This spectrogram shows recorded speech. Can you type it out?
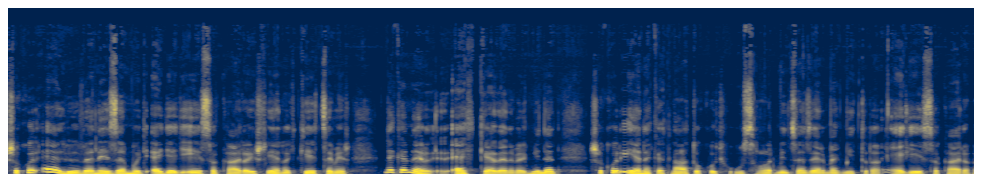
és akkor elhűlve nézem, hogy egy-egy éjszakára is ilyen, hogy két személy, és nekem nem egy kellene, meg minden, és akkor ilyeneket látok, hogy 20-30 ezer, meg mit tudom, egy éjszakára,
